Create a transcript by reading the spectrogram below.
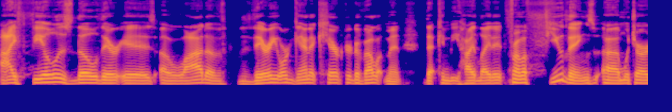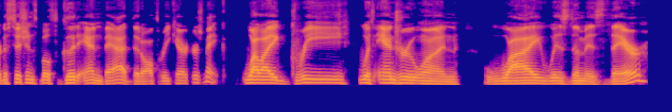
I feel as though there is a lot of very organic character development that can be highlighted from a few things, um, which are decisions both good and bad that all three characters make. While I agree with Andrew on why wisdom is there,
